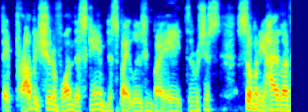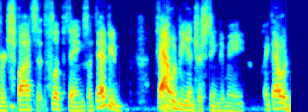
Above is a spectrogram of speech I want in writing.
they probably should have won this game despite losing by eight. There was just so many high leverage spots that flipped things. Like that'd be that would be interesting to me. Like that would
